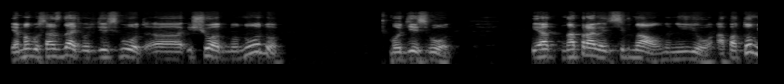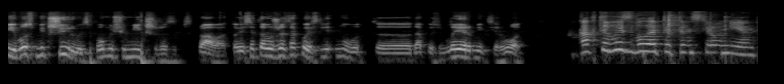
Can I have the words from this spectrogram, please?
Я могу создать вот здесь вот а, еще одну ноду, вот здесь вот, и от, направить сигнал на нее, а потом его смикшировать с помощью микшера справа. То есть это уже такой, ну вот, э, допустим, layer миксер, вот. Как ты вызвал этот инструмент?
